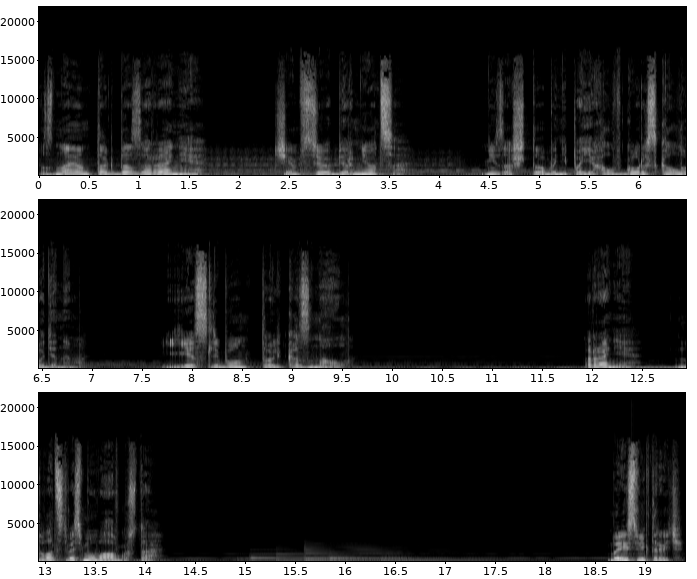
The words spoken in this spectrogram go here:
Зная он тогда заранее, чем все обернется, ни за что бы не поехал в горы с Колодиным. Если бы он только знал. Ранее, 28 августа. Борис Викторович,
